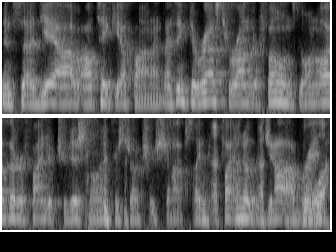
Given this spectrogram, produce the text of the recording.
And said, "Yeah, I'll, I'll take you up on it." I think the rest were on their phones, going, "Oh, I better find a traditional infrastructure shop so I can find another job." Right? Wi-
